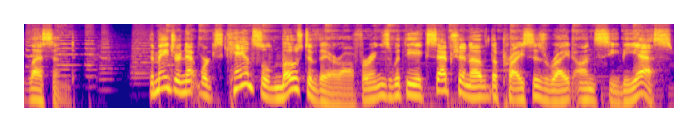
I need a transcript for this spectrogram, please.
lessened. The major networks canceled most of their offerings, with the exception of The Price is Right on CBS.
